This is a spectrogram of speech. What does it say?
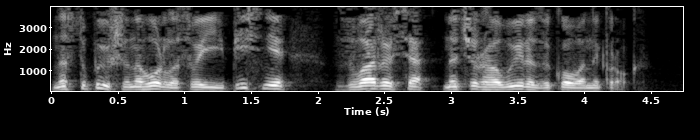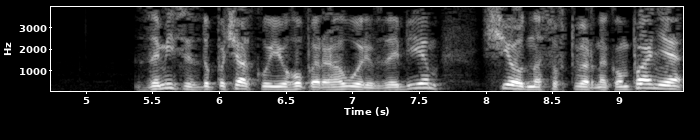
наступивши на горло своєї пісні, зважився на черговий ризикований крок. За місяць до початку його переговорів з IBM ще одна софтверна компанія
